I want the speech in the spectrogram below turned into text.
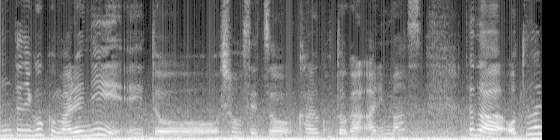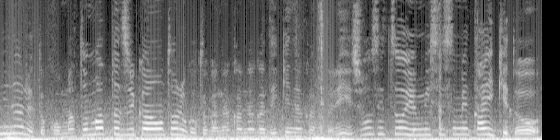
本当にごくまれに、えーと、小説を買うことがあります。ただ大人になるとこうまとまった時間を取ることがなかなかできなかったり小説を読み進めたいけど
